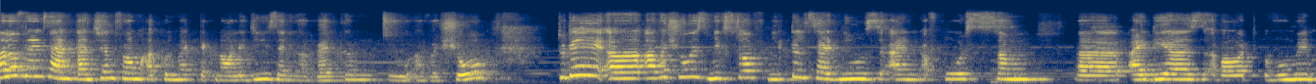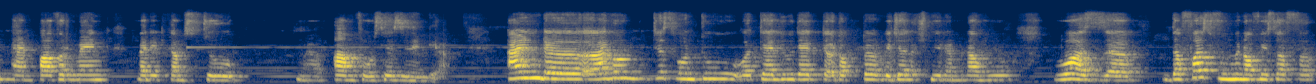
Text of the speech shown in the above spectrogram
Hello friends, I am Kanchan from Akulmach Technologies and you are welcome to our show. Today, uh, our show is mixed of little sad news and of course some uh, ideas about women empowerment when it comes to uh, armed forces in India. And uh, I want, just want to uh, tell you that uh, Dr. Vijay Lakshmi Ramanan, who was the first woman officer of,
